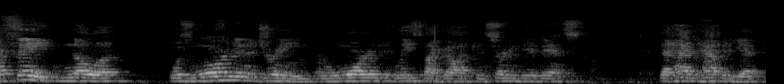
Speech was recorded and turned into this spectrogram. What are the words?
faith, Noah was warned in a dream, or warned at least by God concerning the events that hadn't happened yet.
